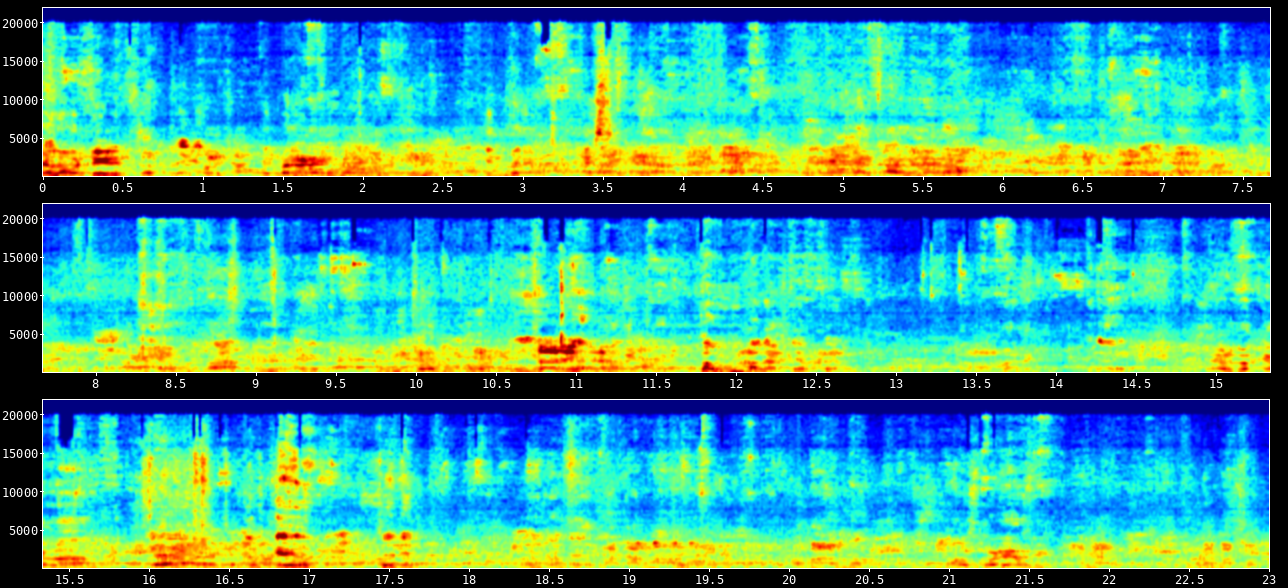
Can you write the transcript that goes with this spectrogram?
ಎಲ್ಲ ಒಟ್ಟಿಗೆ ಸರ್. ಹೇಳ್ಬೇಕಲ್ಲ? ಅವರಿಗೆ ಅಲ್ಲ, ಒಬ್ಬರು ವಿಡಿಯೋ ಮಾಡಿ ಮೂರು ಜನ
